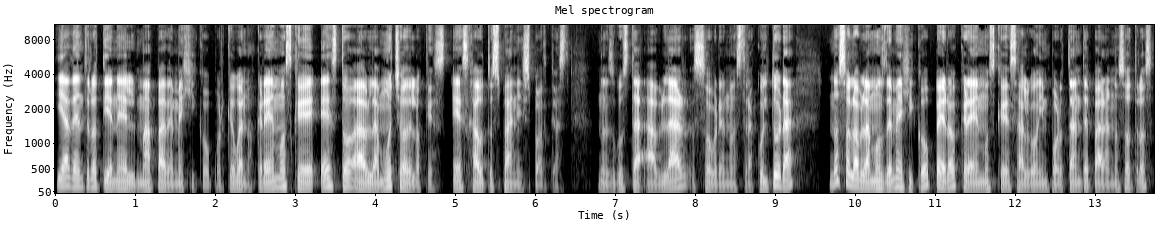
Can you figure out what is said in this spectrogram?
y adentro tiene el mapa de México, porque bueno, creemos que esto habla mucho de lo que es, es How to Spanish Podcast. Nos gusta hablar sobre nuestra cultura. No solo hablamos de México, pero creemos que es algo importante para nosotros,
